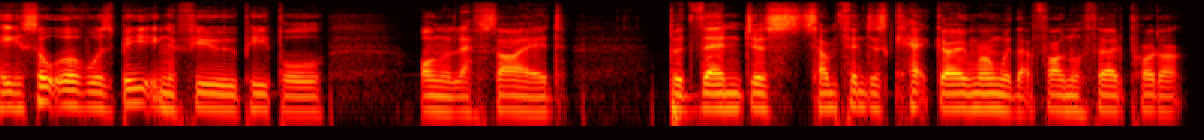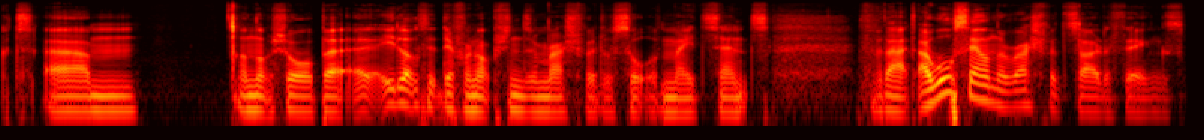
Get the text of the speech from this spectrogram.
he sort of was beating a few people on the left side, but then just something just kept going wrong with that final third product. Um, I'm not sure, but uh, he looked at different options, and Rashford was sort of made sense for that. I will say on the Rashford side of things,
